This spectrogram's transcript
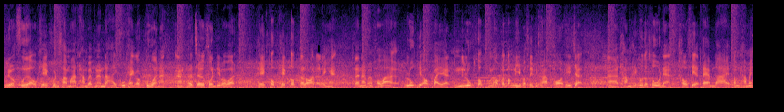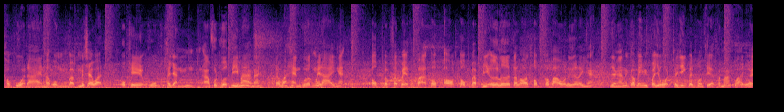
เหลือเฟือโอเค คุณสามารถทำแบบนั้นได้ คู่แข่งก็กลัวนะอะถ้าเจอคนที่แบบว่าเทคตบเทคตบตลอดอะไรเงี้ยแต่นั่นหมายความว่าลูกที่ออกไปอะลูกตบของเราก็ต้องมีประสิทธิภาพพอที่จะอ่าทำให้คู่ต่อสู้เนี่ยเขาเสียแต้มได้ต้องทำให้เขากลัวได้นะครับผมแบบไม่ใช่ว่าโอเคโอ้โหขยันอ่าฟุตเวิร์กดีมากนะแต่ว่าแฮนด์เวิร์กไม่ได้อย่างเงี้ยตบแบบสเปซสปะตบออกตบแบบมีเออร์เลอร์ตลอดตบก็เบาหรืออะไรเงี้ยอย่างนั้นก็ไม่มีประโยชน์จะยิ่งเป็นผลเสียซะมากกว่าด้วย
